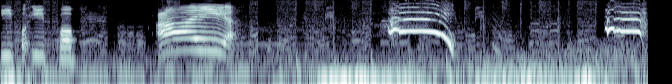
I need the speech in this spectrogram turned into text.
ipo. Ay! Ay! Ah!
